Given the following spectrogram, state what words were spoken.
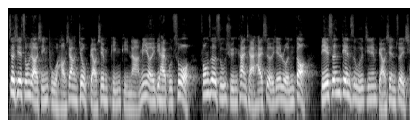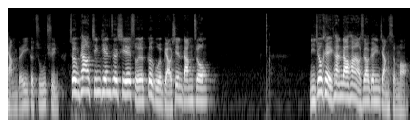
这些中小型股好像就表现平平啊，Mini LED 还不错，封测族群看起来还是有一些轮动。叠升电子股是今天表现最强的一个族群，所以我们看到今天这些所谓的个股的表现当中。你就可以看到汉老师要跟你讲什么。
